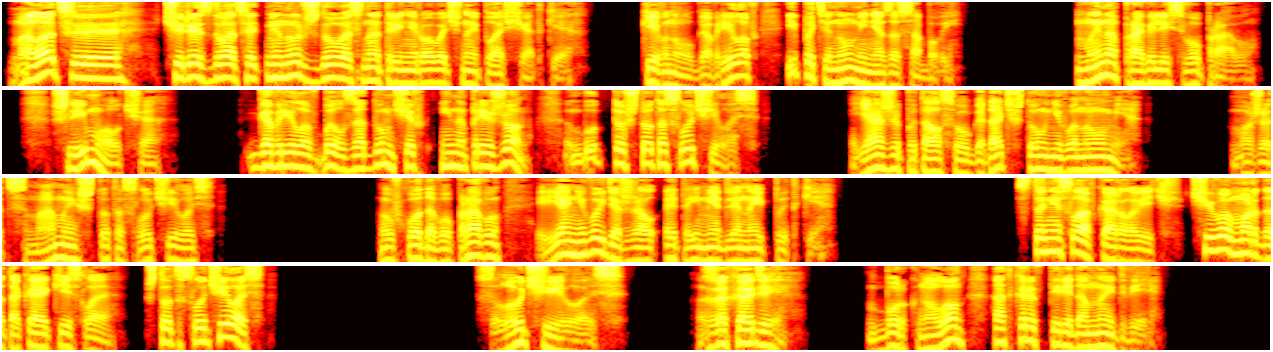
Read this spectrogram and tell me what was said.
«Молодцы! Через двадцать минут жду вас на тренировочной площадке», — кивнул Гаврилов и потянул меня за собой. Мы направились в управу. Шли молча. Гаврилов был задумчив и напряжен, будто что-то случилось. Я же пытался угадать, что у него на уме. Может, с мамой что-то случилось? У входа в управу я не выдержал этой медленной пытки. «Станислав Карлович, чего морда такая кислая? Что-то случилось?» «Случилось. Заходи», — буркнул он, открыв передо мной дверь.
